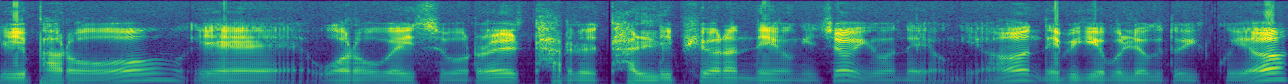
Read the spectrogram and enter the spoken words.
이 바로 예 워러웨이스를 달을 달리 표현한 내용이죠. 이 내용이요. 내비게이블 여기도 있고요.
